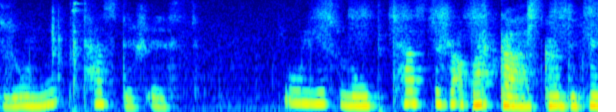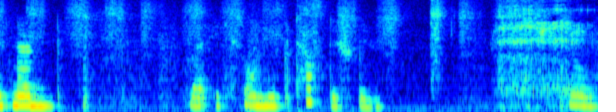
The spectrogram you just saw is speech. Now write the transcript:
so noobtastisch ist. Julis noobtastischer Podcast könnte ich mich nennen, weil ich so noobtastisch bin. So,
